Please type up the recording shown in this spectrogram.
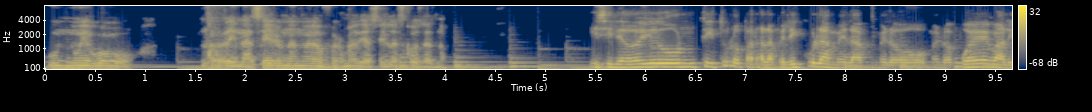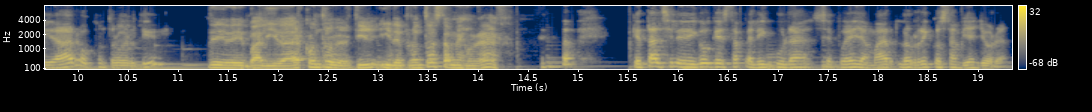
un nuevo renacer, una nueva forma de hacer las cosas, ¿no? Y si le doy un título para la película, ¿me, me, lo, me lo puede validar o controvertir? De validar, controvertir y de pronto hasta mejorar. ¿Qué tal si le digo que esta película se puede llamar Los ricos también lloran?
